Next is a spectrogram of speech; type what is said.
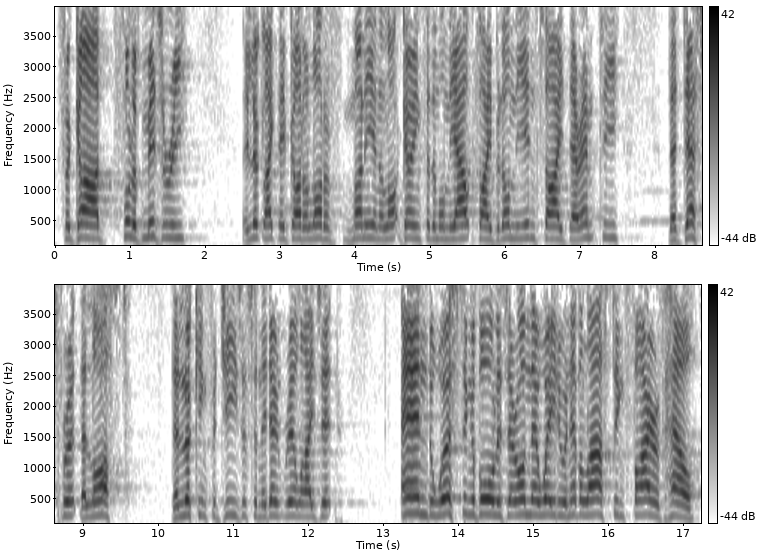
for God, full of misery. They look like they've got a lot of money and a lot going for them on the outside, but on the inside, they're empty, they're desperate, they're lost, they're looking for Jesus and they don't realize it. And the worst thing of all is they're on their way to an everlasting fire of hell.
